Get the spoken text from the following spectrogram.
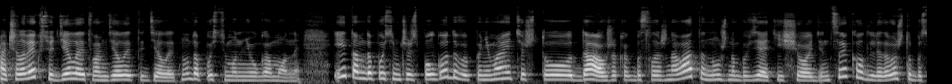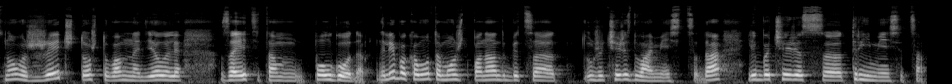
а человек все делает, вам делает и делает. Ну, допустим, он неугомонный. И там, допустим, через полгода вы понимаете, что да, уже как бы сложновато, нужно бы взять еще один цикл для того, чтобы снова сжечь то, что вам наделали за эти там полгода. Либо кому-то может понадобиться уже через два месяца, да, либо через э, три месяца.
